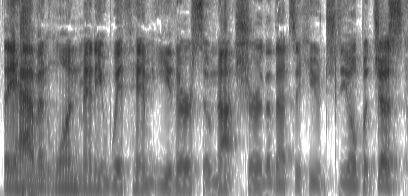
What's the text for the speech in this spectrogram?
they haven't won many with him either, so not sure that that's a huge deal. But just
